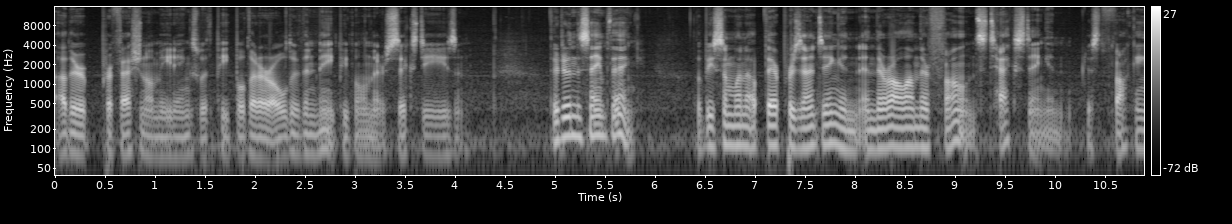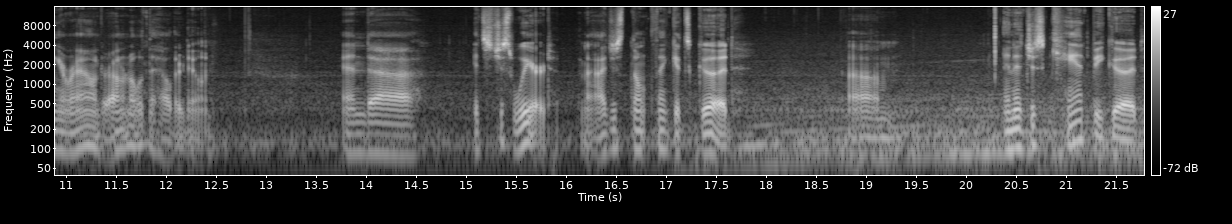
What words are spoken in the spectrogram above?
other professional meetings with people that are older than me, people in their 60s, and they're doing the same thing. there'll be someone up there presenting and, and they're all on their phones texting and just fucking around or I don't know what the hell they're doing. And uh, it's just weird. I just don't think it's good. Um, and it just can't be good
